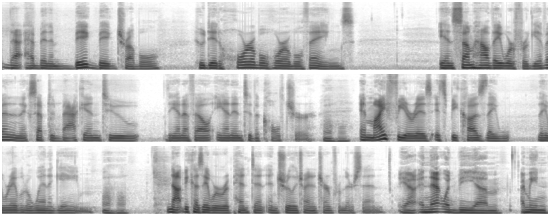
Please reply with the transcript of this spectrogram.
that have been in big, big trouble, who did horrible, horrible things and somehow they were forgiven and accepted back into the NFL and into the culture. And my fear is it's because they they were able to win a game, not because they were repentant and truly trying to turn from their sin. Yeah, and that would be, um, I mean,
